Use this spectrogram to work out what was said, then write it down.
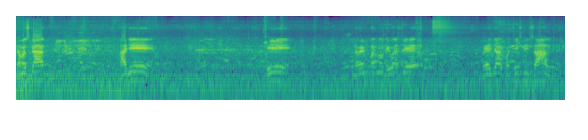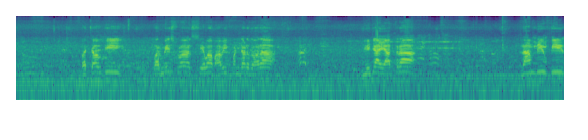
નમસ્કાર. આજે બે નવેમ્બરનો દિવસ છે, બે હજાર પચીસની સાલ ભચાઉથી પરમેશ્વર સેવા ભાવિક મંડળ દ્વારા નેજા યાત્રા રામદેવ પીર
